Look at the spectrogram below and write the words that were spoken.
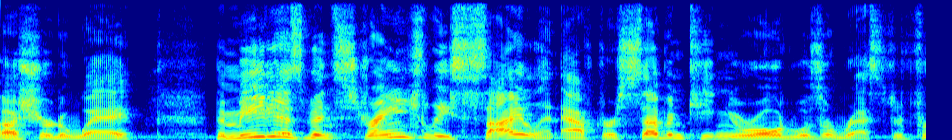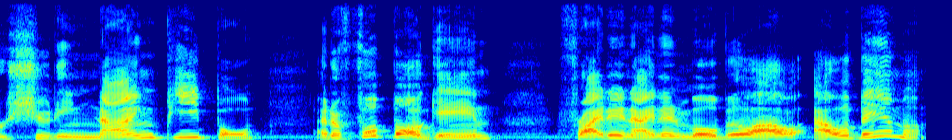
ushered away. The media has been strangely silent after a 17 year old was arrested for shooting nine people at a football game Friday night in Mobile, Alabama.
